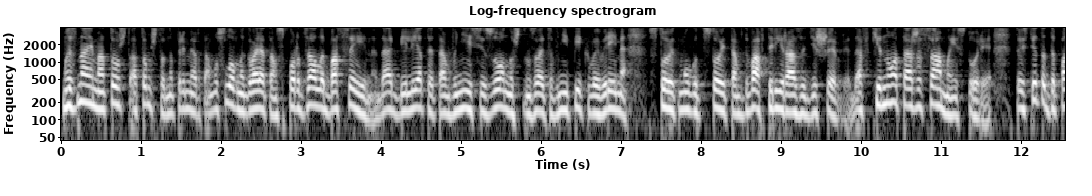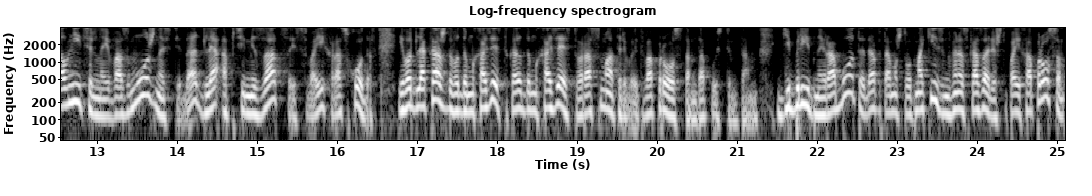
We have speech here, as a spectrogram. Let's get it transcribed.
Мы знаем о, том, что, о том, что, например, там, условно говоря, там спортзалы, бассейны, да, билеты там вне сезона, что называется, вне пиковое время стоят, могут стоить там в 2-3 раза дешевле. Да. В кино та же самая история история. То есть это дополнительные возможности да, для оптимизации своих расходов. И вот для каждого домохозяйства, когда домохозяйство рассматривает вопрос, там, допустим, там, гибридной работы, да, потому что вот McKinsey, например, сказали, что по их опросам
